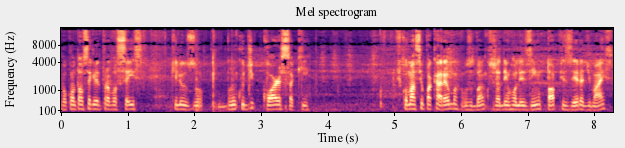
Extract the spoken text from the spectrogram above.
vou contar um segredo pra vocês. Que ele usou banco de Corsa aqui. Ficou macio pra caramba, os bancos, já dei um rolezinho, topzera demais.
